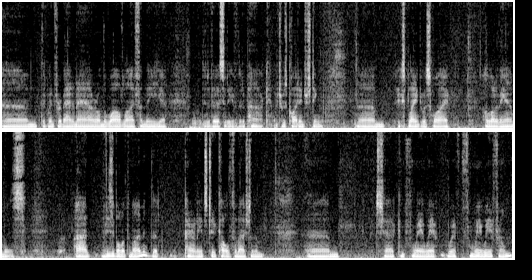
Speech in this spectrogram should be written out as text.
um, that went for about an hour on the wildlife and the uh, the diversity of the park, which was quite interesting. Um, explained to us why a lot of the animals aren't visible at the moment. That apparently it's too cold for most of them. Um, uh, from where we're, we're from where we're from,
